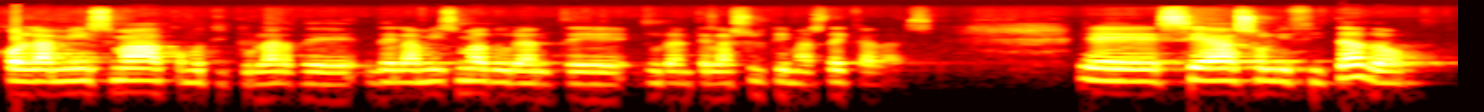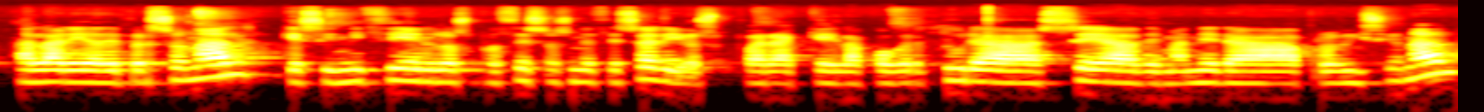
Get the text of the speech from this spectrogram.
con la misma como titular de, la misma durante, durante, las últimas décadas. Eh, se ha solicitado al área de personal que se inicien los procesos necesarios para que la cobertura sea de manera provisional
